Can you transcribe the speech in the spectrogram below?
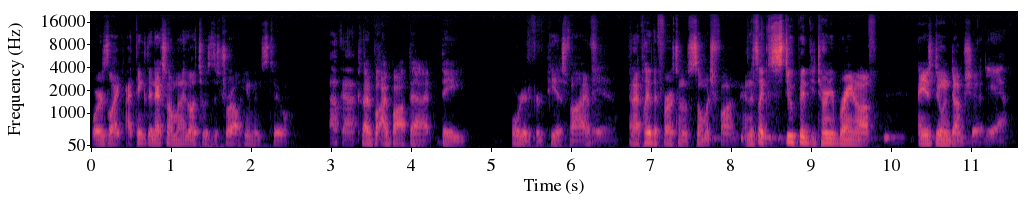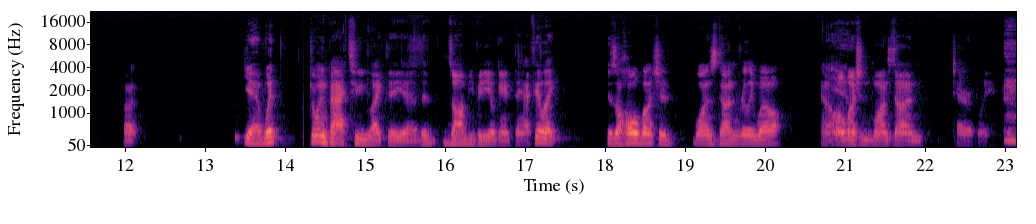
Whereas, like, I think the next one I'm gonna go to is Destroy All Humans too, Okay. because I, bu- I bought that. They ported it for the PS5, Yeah. and I played the first one. It was so much fun, and it's like stupid. You turn your brain off, and you're just doing dumb shit. Yeah. But yeah, with going back to like the uh, the zombie video game thing, I feel like there's a whole bunch of ones done really well, and a whole bunch of ones done terribly.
